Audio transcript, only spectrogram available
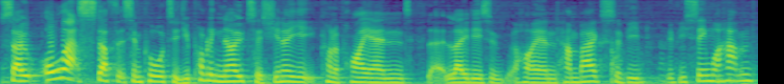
So all that stuff that's imported, you probably noticed. You know, you kind of high-end uh, ladies, high-end handbags. Have you have you seen what happened?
